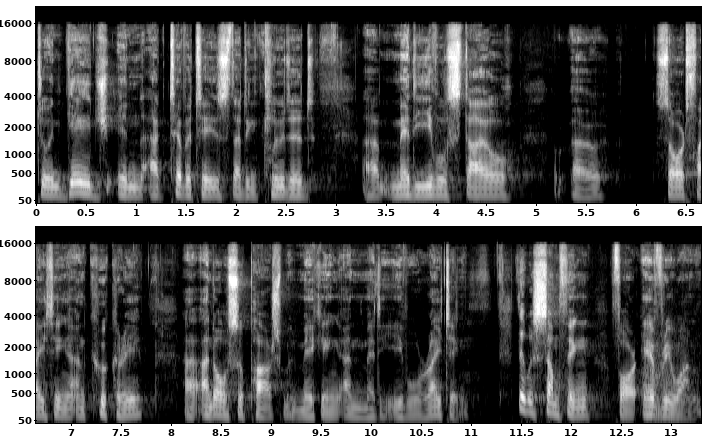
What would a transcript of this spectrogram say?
to engage in activities that included uh, medieval style uh, sword fighting and cookery, uh, and also parchment making and medieval writing. There was something for everyone.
